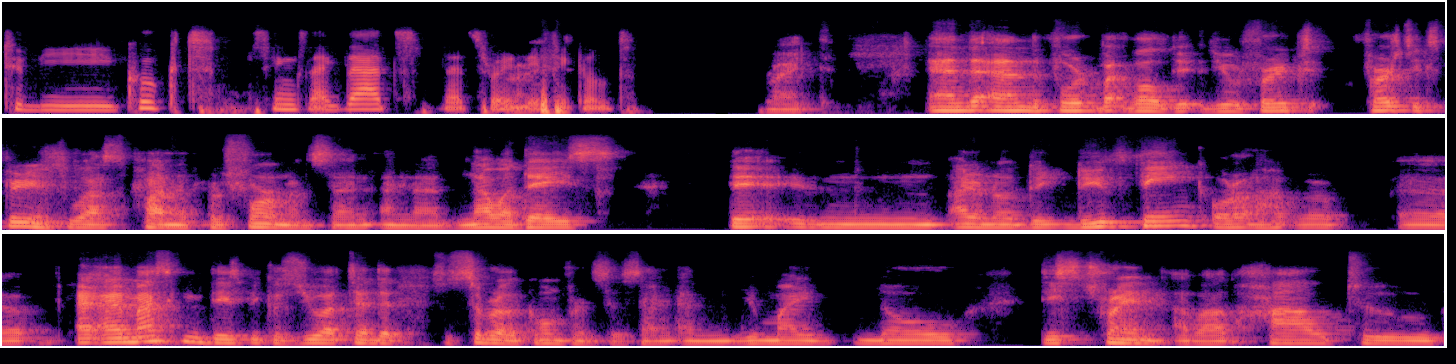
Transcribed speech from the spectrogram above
to be cooked, things like that. That's really right. difficult. Right. And and for well, your first first experience was panel performance, and and uh, nowadays, the, um, I don't know. Do do you think or, or uh, I, am asking this because you attended several conferences and, and you might know this trend about how to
